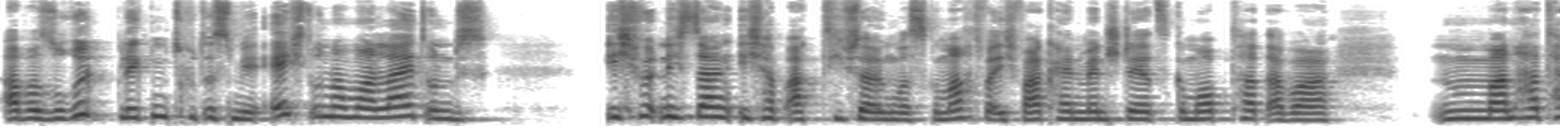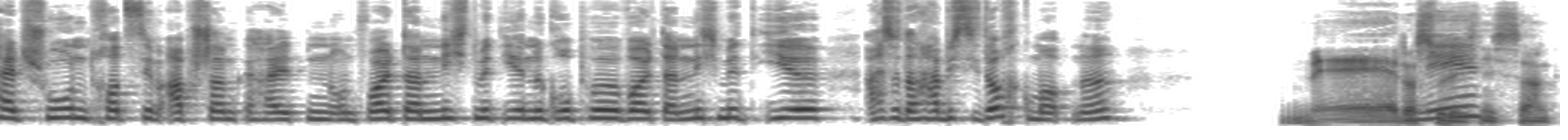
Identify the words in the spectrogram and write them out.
Aber so rückblickend tut es mir echt unnormal leid und ich würde nicht sagen, ich habe aktiv da irgendwas gemacht, weil ich war kein Mensch, der jetzt gemobbt hat, aber man hat halt schon trotzdem Abstand gehalten und wollte dann nicht mit ihr in eine Gruppe, wollte dann nicht mit ihr. Also dann habe ich sie doch gemobbt, ne? Nee, das Nee. will ich nicht sagen.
